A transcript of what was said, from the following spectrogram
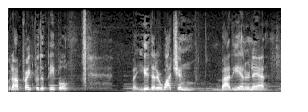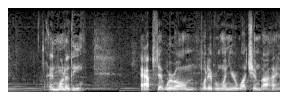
But I'll pray for the people, but you that are watching by the internet and one of the apps that we're on, whatever one you're watching by.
